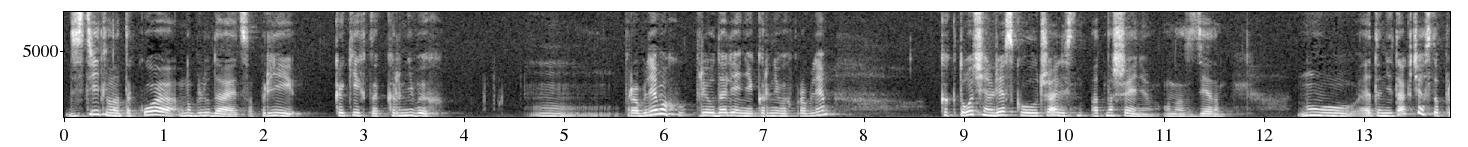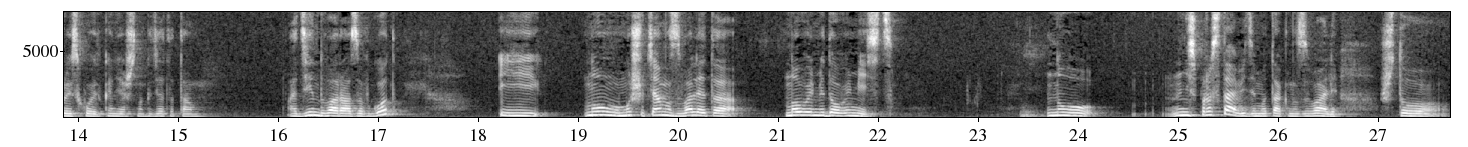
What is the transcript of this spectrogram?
Действительно, такое наблюдается при каких-то корневых проблемах, при удалении корневых проблем, как-то очень резко улучшались отношения у нас с дедом. Ну, это не так часто происходит, конечно, где-то там один-два раза в год. И, ну, мы шутя называли это новый медовый месяц. Ну, неспроста, видимо, так называли, что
